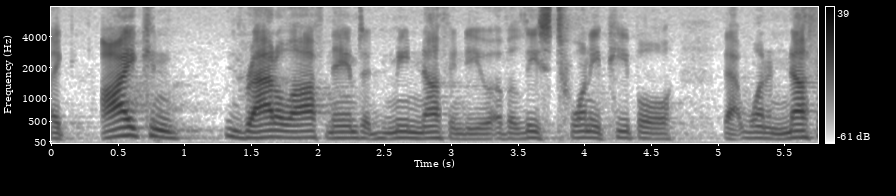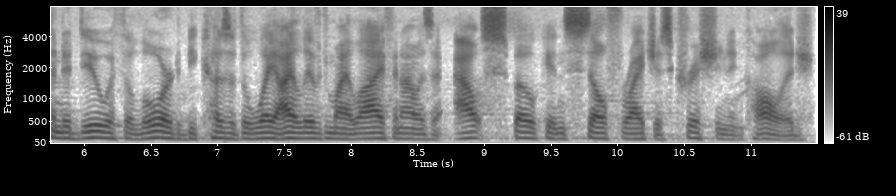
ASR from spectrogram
Like, I can rattle off names that mean nothing to you of at least 20 people that wanted nothing to do with the Lord because of the way I lived my life, and I was an outspoken, self righteous Christian in college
